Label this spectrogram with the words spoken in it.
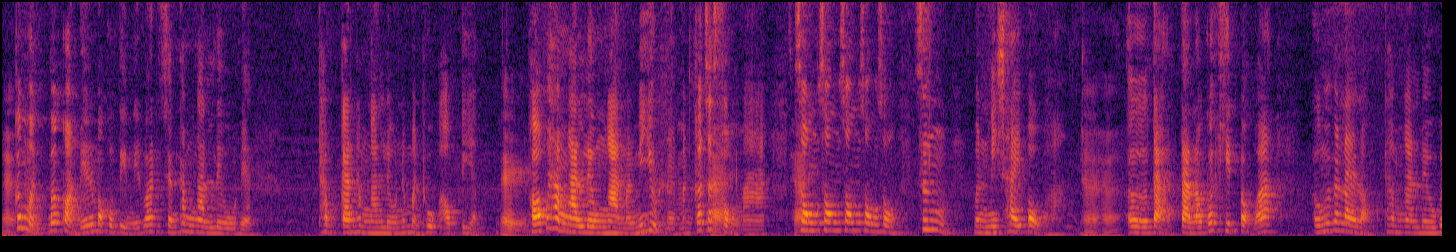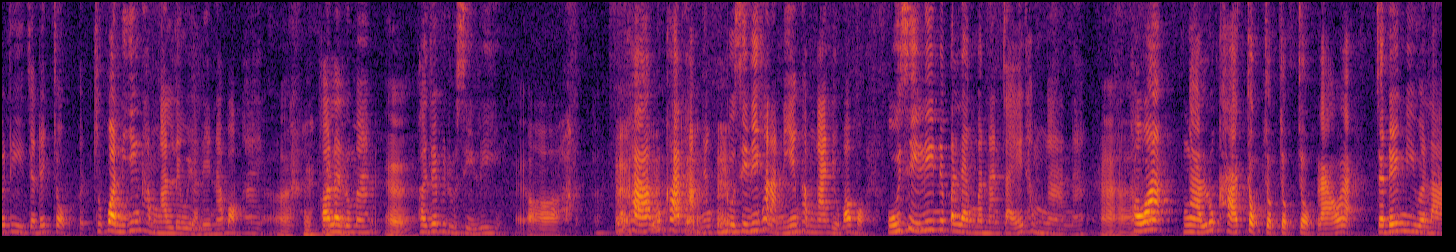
อ่าก็เหมือนเมื่อก่อนที่ฉันบอกคุณปีมิตรว่าดิฉันทำงานเร็วเนี่ย ทำการทำงานเร็วเนี่ยเหมือนถูกเอาเปรียบเออเพราะพอทำงานเร็วงานมันไม่หยุดเลย มันก็จะใช่ส่งมาใช่ส่งส่งส่งส่งส่งซึ่งมันไม่ใช่เปล่าวะอ่าฮะเออแต่แต่เราก็คิดแบบว่าเออไม่เป็นไรหรอกทำงานเร็วก็ดีจะได้จบ ทุกวันนี้ยิ่งทำงานเร็วอย่าเลยนะบอกให้เออเพราะอะไรรู้ไหมเออเพราะได้ไปดูซีรีส์อ๋อลูกค้าลูกค้าถามยังดูซีรีส์ขนาดนี้ยังทำงานอยู่ว่าบอกโอ้ยซีรีส์เนี่ยเป็นแรงบันดาลใจให้ทำงานนะอ่าฮะเพราะว่างานลูกค้าจบจบจบจบแล้วอะจะได้มีเวลา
